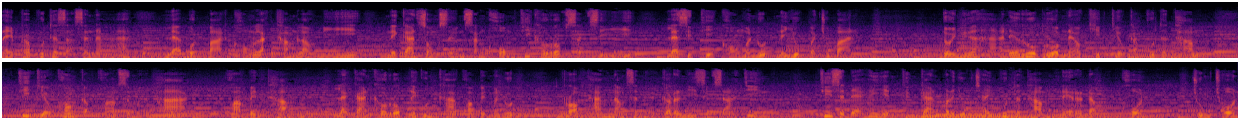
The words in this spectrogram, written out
ในพระพุทธศาสนา และบทบาทของหลักธรรมเหล่านี้ ในการส่งเสริมสังคมที่เคารพศักดิ์ศรี และสิทธิของมนุษย์ในยุคปัจจุบัน โดยเนื้อหาได้รวบรวมแนวคิดเกี่ยวกับพุทธธรรม ที่เกี่ยวข้องกับความเสมอภาค ความเป็นธรรม และการเคารพในคุณค่าความเป็นมนุษย์ พร้อมทั้งนำเสนอกรณีศึกษาจริง ที่แสดงให้เห็นถึงการประยุกต์ใช้พุทธธรรมในระดับบุคคล ชุมชน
